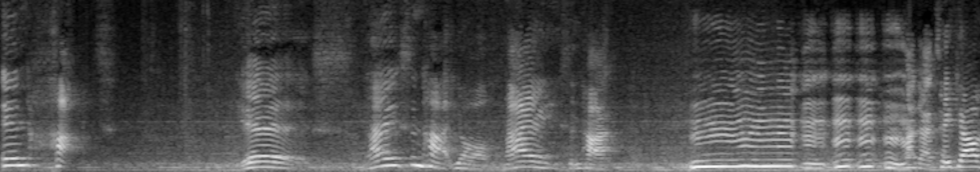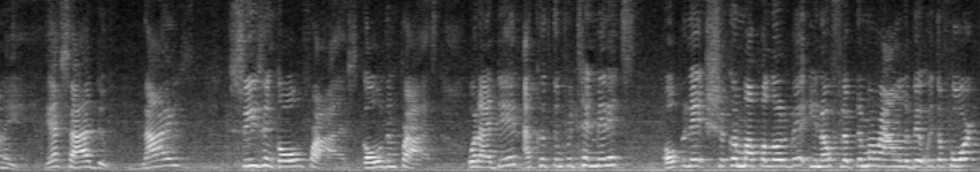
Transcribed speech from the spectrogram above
and hot. Yes. Nice and hot, y'all. Nice and hot. Mmm, mm, mm, mm, mm. I gotta take y'all in. Yes, I do. Nice seasoned gold fries. Golden fries. What I did, I cooked them for 10 minutes. Opened it, shook them up a little bit, you know, flipped them around a little bit with the fork.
